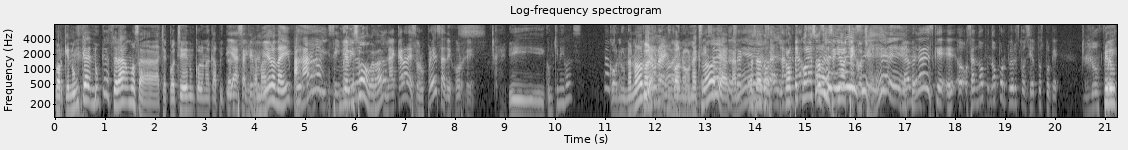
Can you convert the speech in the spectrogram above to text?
Porque nunca, nunca esperábamos a Checoche en un Corona Capital. Y hasta que jamás. me vieron ahí, Ajá. y se imaginan avisó, ¿verdad? La cara de sorpresa de Jorge. ¿Y con quién ibas? Con una novia. Con una exnovia. Con una exnovia Exacto, también. exacto. O sea, O sea, rompecorazones el señor Sí, Checoche. sí. ¿eh? La verdad es que, eh, o sea, no, no por peores conciertos, porque no fue, Pero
